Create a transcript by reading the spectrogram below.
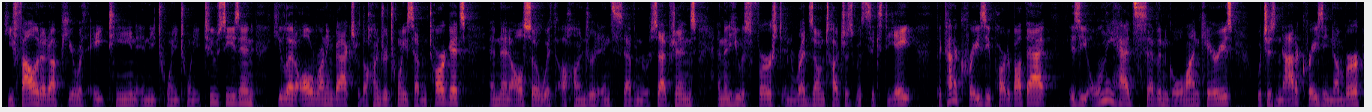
He followed it up here with 18 in the 2022 season. He led all running backs with 127 targets and then also with 107 receptions. And then he was first in red zone touches with 68. The kind of crazy part about that is he only had seven goal line carries, which is not a crazy number.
